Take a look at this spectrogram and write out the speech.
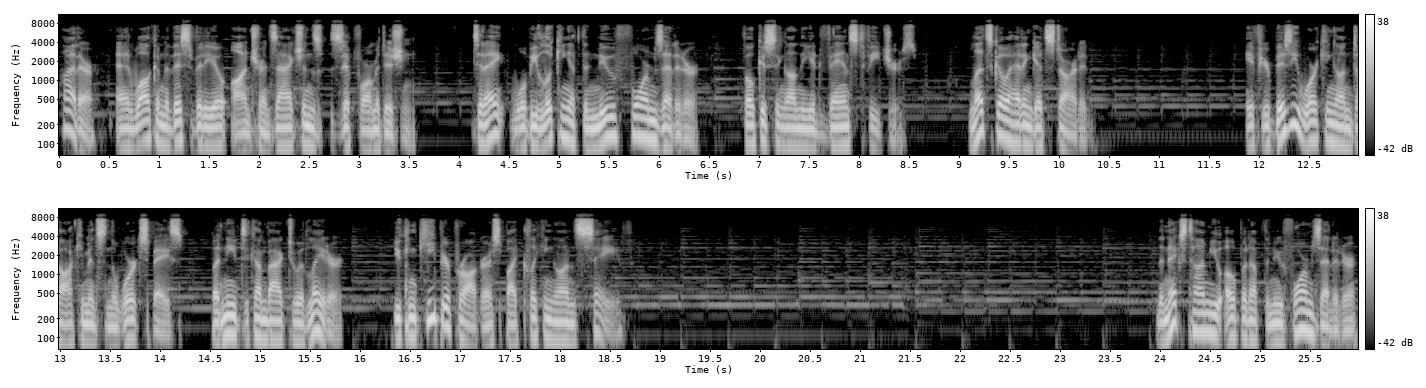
Hi there, and welcome to this video on Transactions ZipForm Edition. Today, we'll be looking at the new Forms Editor, focusing on the advanced features. Let's go ahead and get started. If you're busy working on documents in the workspace, but need to come back to it later, you can keep your progress by clicking on Save. The next time you open up the new Forms Editor,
